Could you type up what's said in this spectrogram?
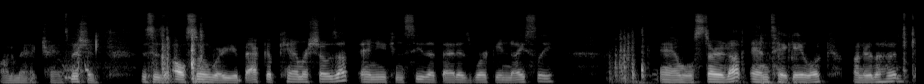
automatic transmission. This is also where your backup camera shows up and you can see that that is working nicely. And we'll start it up and take a look under the hood.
